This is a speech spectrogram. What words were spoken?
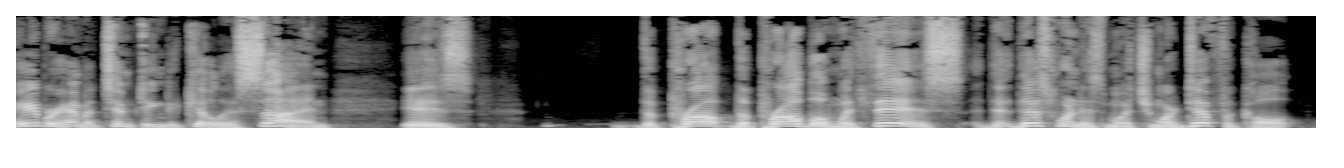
Abraham attempting to kill his son is the, prob- the problem with this, th- this one is much more difficult.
